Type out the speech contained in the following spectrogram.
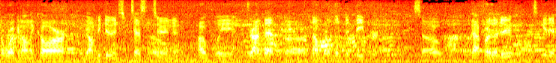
They're working on the car. We're going to be doing some testing tune and hopefully drive that uh, number a little bit deeper. So without further ado, let's get it.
